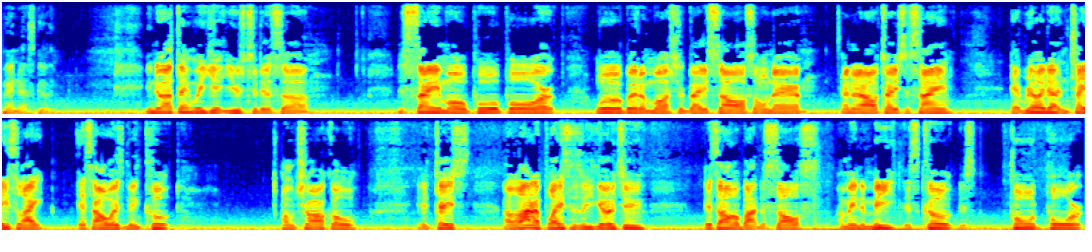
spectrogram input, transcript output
Man, that's good. You know, I think we get used to this, uh, the same old pulled pork, little bit of mustard-based sauce on there, and it all tastes the same. It really doesn't taste like it's always been cooked on charcoal. It tastes a lot of places we go to, it's all about the sauce. I mean, the meat is cooked, it's pulled pork,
